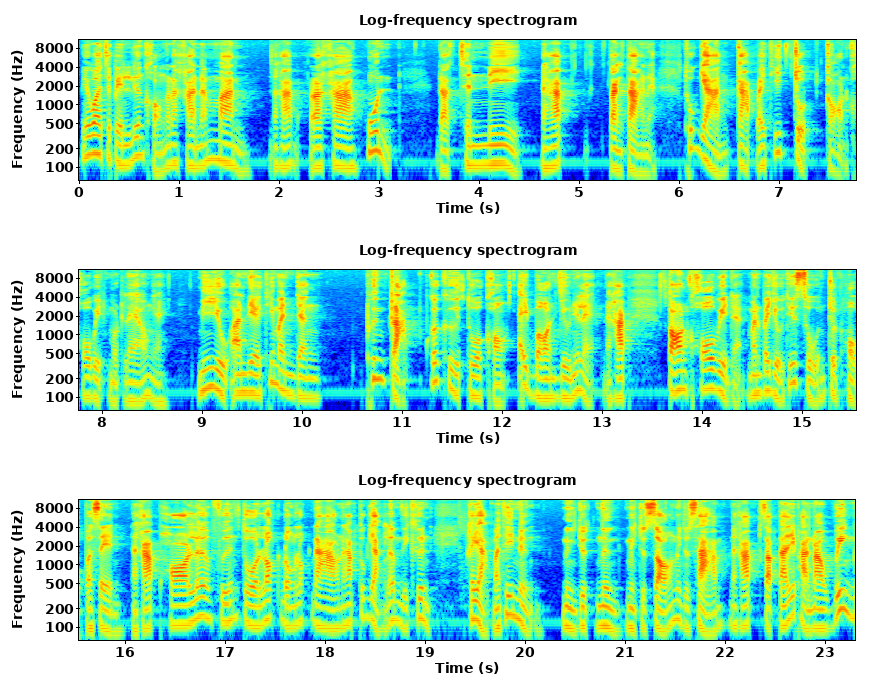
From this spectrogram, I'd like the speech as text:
ไม่ว่าจะเป็นเรื่องของราคาน้ำมันนะครับ ราคาหุ้น ดัชนีนะครับ ต่าง ๆ เนี่ยทุกอย่างกลับไปที่จุดก่อนโควิดหมดแล้วไง มีอยู่อันเดียวที่มันยังเพิ่งกลับก็คือตัวของไอ้บอลยูนี่แหละนะครับตอนโควิดอะมันไปอยู่ที่ 0.6%นะครับ พอเริ่มฟื้นตัวล็อกดงล็อกดาวน์นะครับ ทุกอย่างเริ่มดีขึ้น ขยับมาที่1 1.1 1.2 1.3 นะครับ สัปดาห์ที่ผ่านมาวิ่งไป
